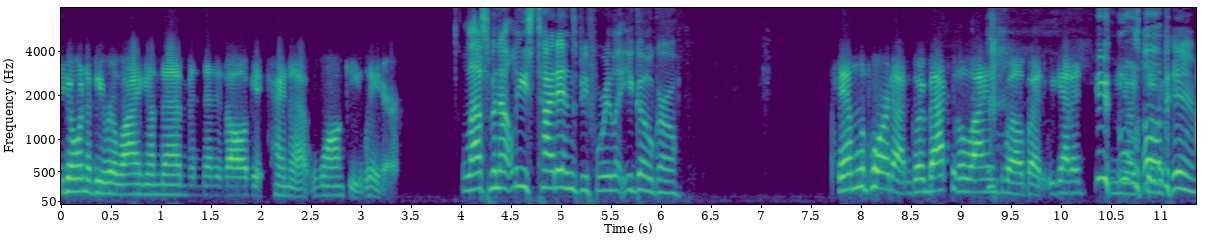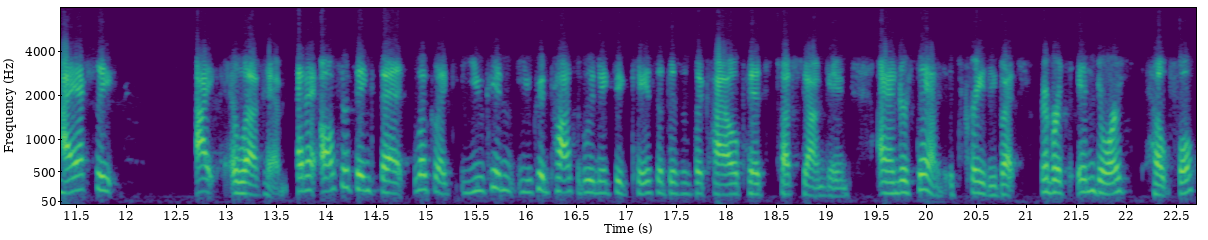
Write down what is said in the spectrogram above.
you don't want to be relying on them and then it all get kind of wonky later. Last but not least, tight ends before we let you go, girl. Sam LaPorta. I'm going back to the Lions well, but we got to you, you know love him. I actually I love him. And I also think that look like you can you could possibly make the case that this is the Kyle Pitts touchdown game. I understand. It's crazy, but remember it's indoors, helpful.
